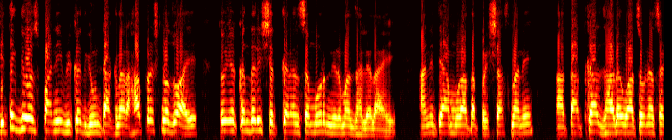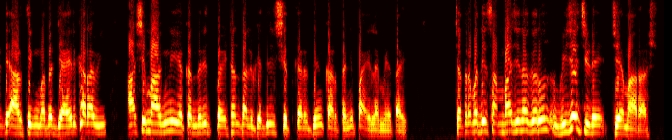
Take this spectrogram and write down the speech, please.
कित्येक दिवस पाणी विकत घेऊन टाकणार हा प्रश्न जो आहे तो एकंदरीत शेतकऱ्यांसमोर निर्माण झालेला आहे. आणि त्यामुळे आता प्रशासनाने तात्काळ झाडं वाचवण्यासाठी आर्थिक मदत जाहीर करावी अशी मागणी एकंदरीत पैठण तालुक्यातील शेतकऱ्यांनी करताना पाहायला मिळत आहे. छत्रपती संभाजीनगरहून विजय चिडे जय महाराष्ट्र.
